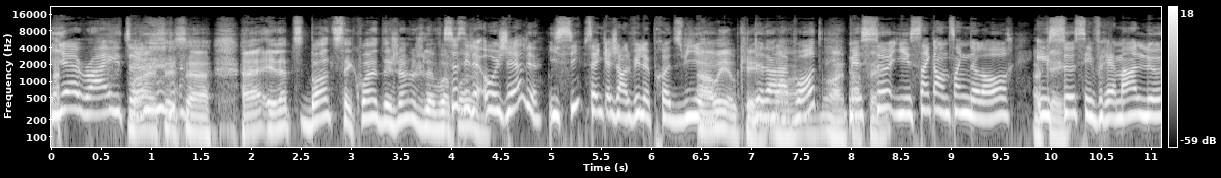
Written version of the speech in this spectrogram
Yeah, right. Ouais, c'est ça. Euh, et la petite boîte, c'est quoi déjà? Je le vois Ça, pas. c'est le haut gel, ici. C'est que j'ai enlevé le produit Ah euh, oui, de dans la boîte. ouais, Mais ça, il est 55 Et OK. ça, c'est vraiment là,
